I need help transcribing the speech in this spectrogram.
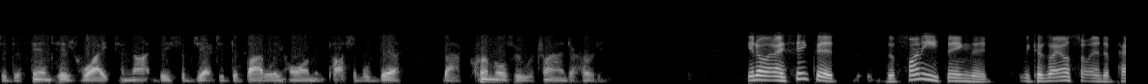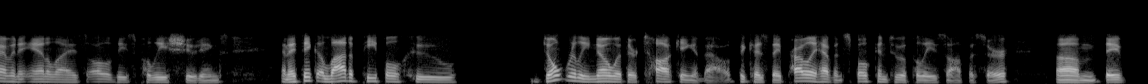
to defend his right to not be subjected to bodily harm and possible death by criminals who were trying to hurt him. You know, and I think that the funny thing that because I also end up having to analyze all of these police shootings, and I think a lot of people who don't really know what they're talking about because they probably haven't spoken to a police officer. Um, they've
